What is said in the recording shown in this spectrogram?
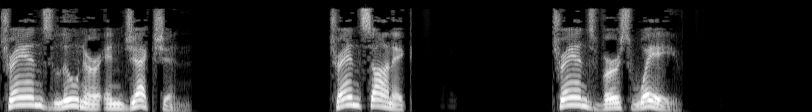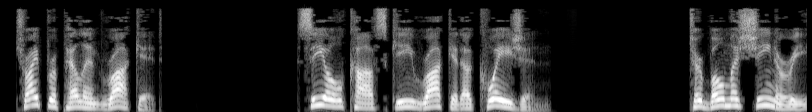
Translunar injection. Transonic. Transverse wave Tripropellant rocket. Tsiolkovsky rocket equation. Turbomachinery.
